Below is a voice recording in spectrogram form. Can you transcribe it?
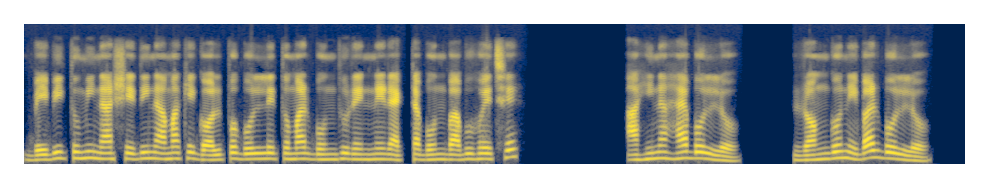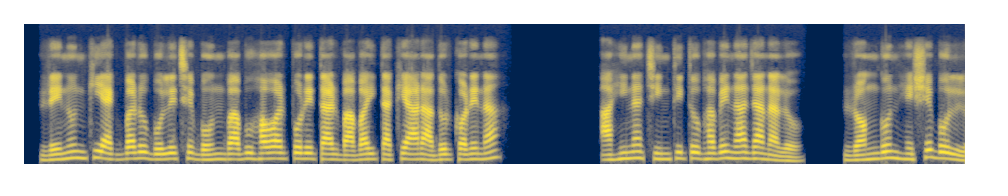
বেবি, তুমি না সেদিন আমাকে গল্প বললে তোমার বন্ধু রেন্নের একটা বোন বাবু হয়েছে? আহিনা হ্যাঁ বলল। রঙ্গন এবার বলল, রেনন কি একবারও বলেছে বোন বাবু হওয়ার পরে তার বাবাই তাকে আর আদর করে না? আহিনা চিন্তিতভাবে না জানালো। রঙ্গন হেসে বলল,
